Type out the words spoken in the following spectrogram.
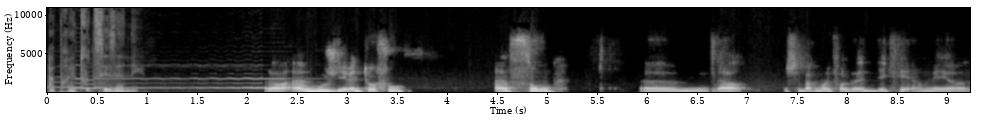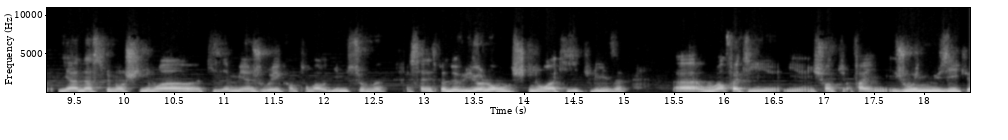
après toutes ces années. Alors, un goût, je dirais le tofu. Un son. Euh, alors, je ne sais pas comment il le décrire, mais euh, il y a un instrument chinois euh, qu'ils aiment bien jouer quand on va au dim sum. C'est une espèce de violon chinois qu'ils utilisent, où en fait ils, chantent, enfin ils jouent une musique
